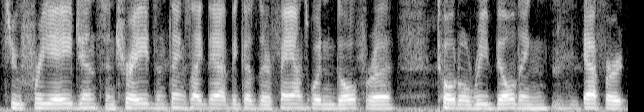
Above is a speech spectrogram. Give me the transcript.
through free agents and trades and things like that because their fans wouldn't go for a total rebuilding mm-hmm. effort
